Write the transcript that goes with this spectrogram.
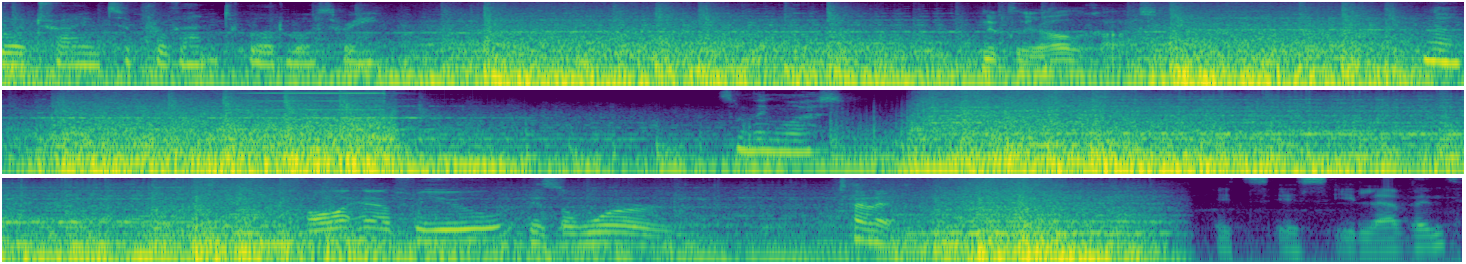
We're trying to prevent World War III. Nuclear holocaust. No. Something worse. All I have for you is a word. Tenet. It's his 11th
